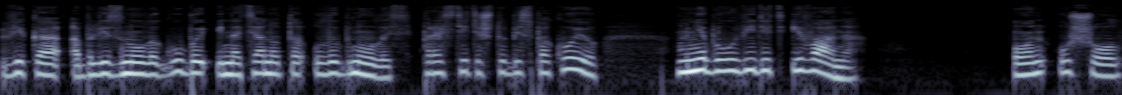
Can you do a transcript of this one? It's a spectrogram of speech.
Вика облизнула губы и натянуто улыбнулась. «Простите, что беспокою. Мне бы увидеть Ивана». «Он ушел»,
